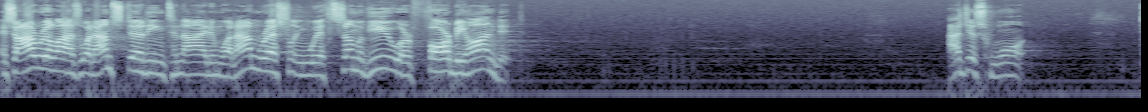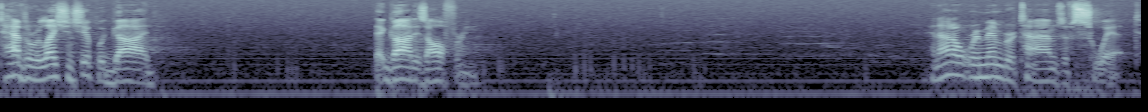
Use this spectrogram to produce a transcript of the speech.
And so I realize what I'm studying tonight and what I'm wrestling with, some of you are far beyond it. I just want to have the relationship with God that God is offering. And I don't remember times of sweat.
